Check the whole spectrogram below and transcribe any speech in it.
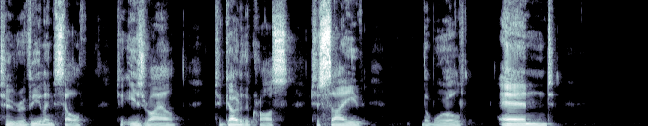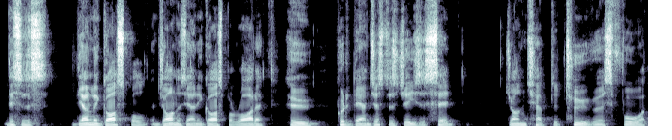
to reveal himself to Israel, to go to the cross, to save the world. And this is the only gospel, John is the only gospel writer who put it down just as Jesus said. John chapter 2, verse 4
